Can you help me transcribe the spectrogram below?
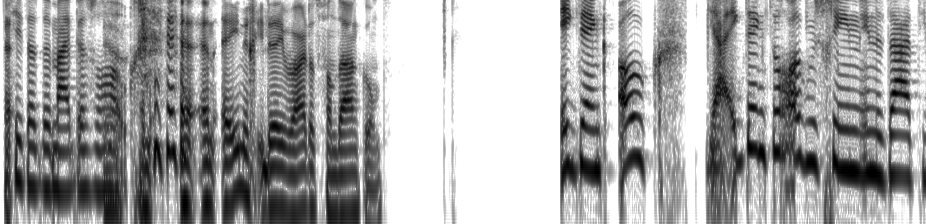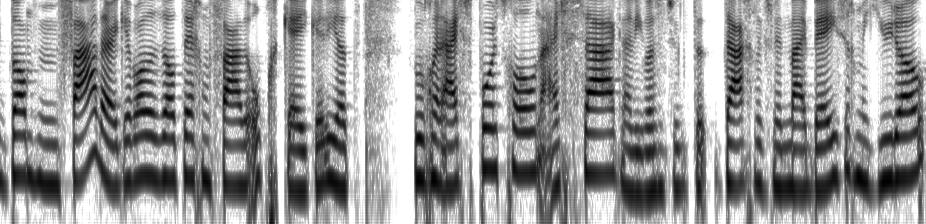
zit dat bij mij best wel Ja. hoog. En, en, en enig idee waar dat vandaan komt? Ik denk ook ja, ik denk toch ook misschien inderdaad die band met mijn vader. Ik heb altijd wel tegen mijn vader opgekeken. Die had vroeger een eigen sportschool, een eigen zaak. Nou, die was natuurlijk da- dagelijks met mij bezig met judo.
